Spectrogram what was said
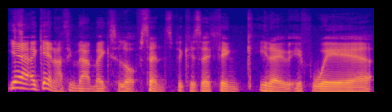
Yeah, again, I think that makes a lot of sense because I think you know if we're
